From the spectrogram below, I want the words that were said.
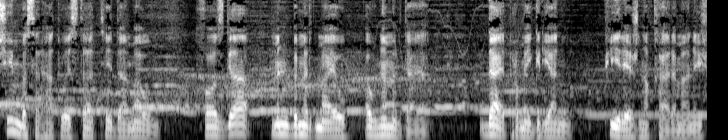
چیم بەسەر هاتووە ئێستا تێدا ماوم خۆزگە من بمردمایە و ئەو نەمردایە دای پڕمەی گریان و پیرێژنە قارەمانەیش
